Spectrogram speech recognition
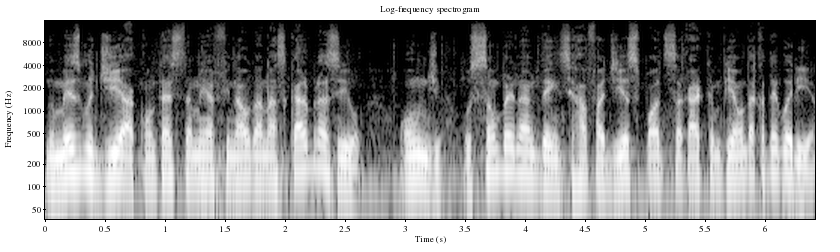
No mesmo dia, acontece também a final da NASCAR Brasil, onde o São Bernardense Rafa Dias pode sacar campeão da categoria.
